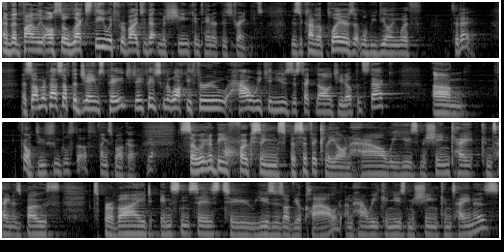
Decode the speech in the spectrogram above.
And then finally, also LXD, which provides you that machine container constraint. These are kind of the players that we'll be dealing with today. And so I'm going to pass off to James Page. James Page is going to walk you through how we can use this technology in OpenStack. Um, Cool. Do some cool stuff. Thanks, Marco. Yeah. So we're going to be focusing specifically on how we use machine containers both to provide instances to users of your cloud and how we can use machine containers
